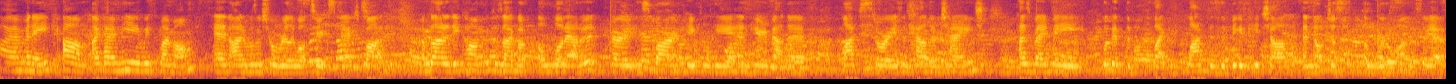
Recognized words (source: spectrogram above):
Hi, I'm Monique. Um, I came here with my mum and I wasn't sure really what to expect but I'm glad I did come because I got a lot out of it. Very inspiring people here and hearing about their life stories and how they've changed has made me look at the like life as the bigger picture and not just a little one. So yeah,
